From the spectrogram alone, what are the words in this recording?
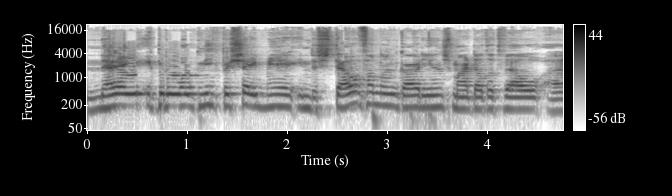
Nee, ik bedoel ook niet per se meer in de stijl van een Guardians, maar dat het wel eh,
